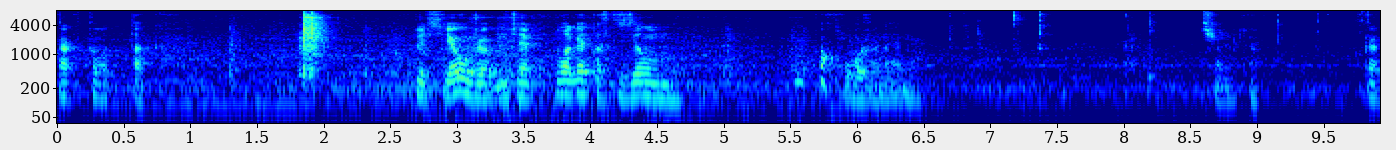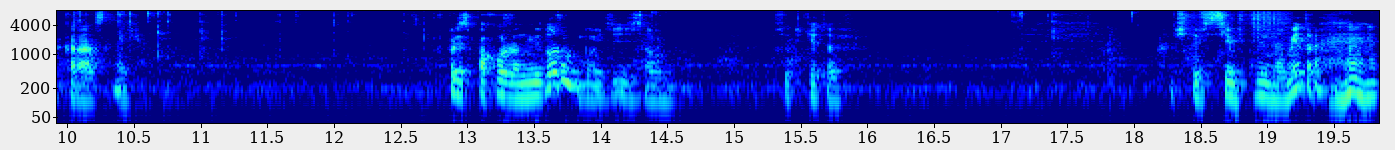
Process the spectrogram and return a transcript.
Как-то вот так. То есть я уже начинаю предполагать то, что сделано ну, похоже, наверное. Чем-то. Как красный. В принципе, похоже он не должен быть. Он все-таки это 473 нанометра.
